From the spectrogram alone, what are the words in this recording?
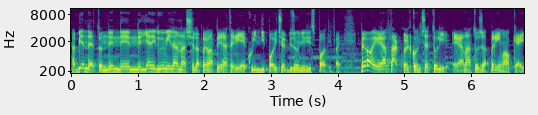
Abbiamo detto ne- ne- negli anni 2000 nasce la prima pirateria e quindi poi c'è bisogno di Spotify. Però in realtà quel concetto lì era nato già prima, ok?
